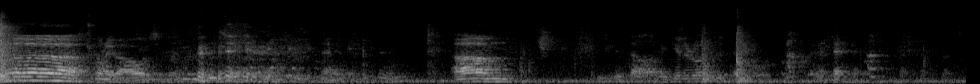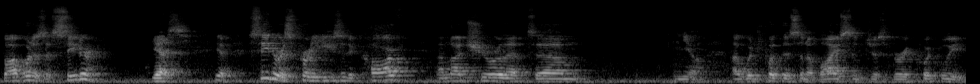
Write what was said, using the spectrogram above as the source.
"Uh, twenty dollars." um, You can tell him and get it off the table. Bob, what is it? Cedar? Yes. Yeah, cedar is pretty easy to carve. I'm not sure that um, you know I wouldn't put this in a vise and just very quickly,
